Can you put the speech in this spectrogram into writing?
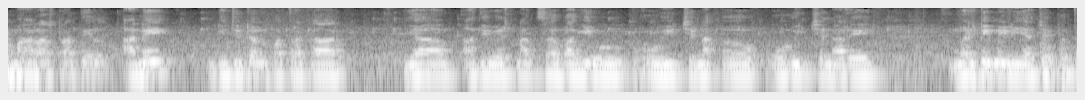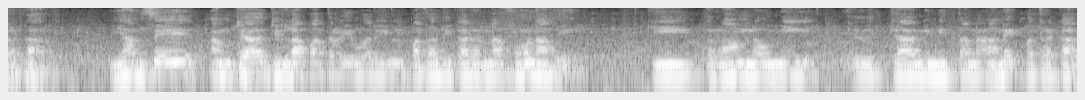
महाराष्ट्रातील अनेक डिजिटल पत्रकार या अधिवेशनात सहभागी होऊ होऊ इच्छिना होऊ इच्छिणारे मल्टीमीडियाचे पत्रकार. यांचे आमच्या जिल्हा पातळीवरील पदाधिकाऱ्यांना फोन आले की रामनवमीच्या निमित्तानं अनेक पत्रकार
